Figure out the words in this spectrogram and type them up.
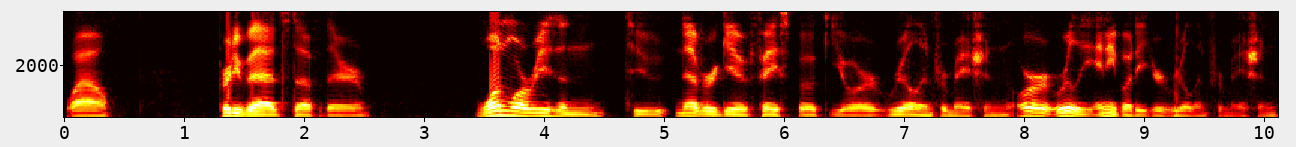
Wow. Pretty bad stuff there. One more reason to never give Facebook your real information, or really anybody your real information.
